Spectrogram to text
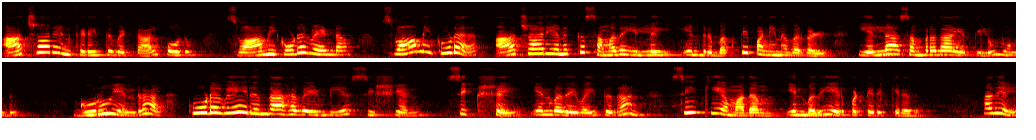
ஆச்சாரியன் கிடைத்துவிட்டால் போதும். சுவாமி கூட வேண்டாம். சுவாமி கூட ஆச்சாரியனுக்கு சம்மதை இல்லை என்று பக்தி பண்ணினவர்கள் எல்லா சம்பிரதாயத்திலும் உண்டு. குரு என்றால் கூடவே இருந்தாக வேண்டிய சிஷ்யன் சிக்ஷை என்பதை வைத்துதான் சீக்கிய மதம் என்பது ஏற்பட்டிருக்கிறது. அதில்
